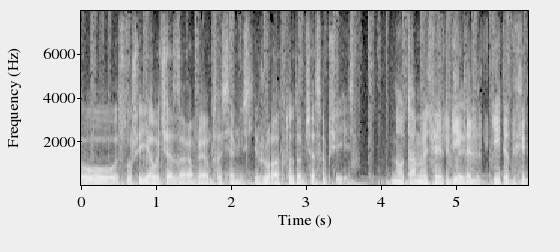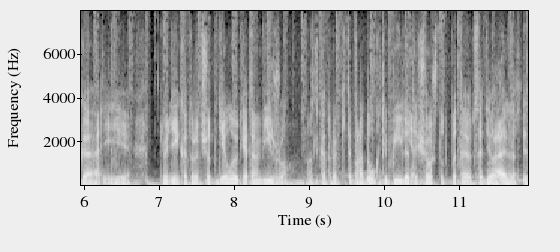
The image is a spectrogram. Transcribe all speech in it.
О, слушай, я вот сейчас за Рамблером совсем не слежу. А кто там сейчас вообще есть? Ну, там людей-то, людей-то дофига. И людей, которые что-то делают, я там вижу. После которых какие-то продукты пилят, Нет. еще что-то пытаются делать. Правильно. Ты,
